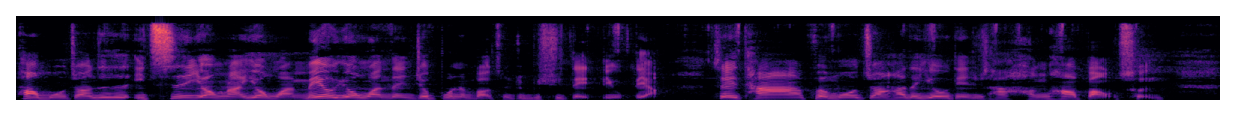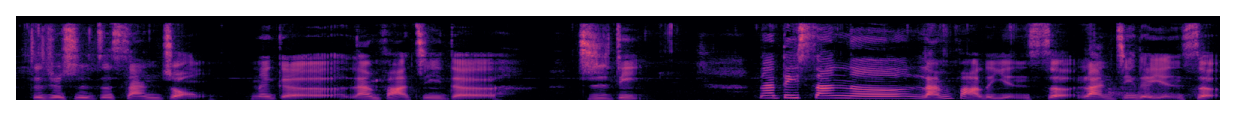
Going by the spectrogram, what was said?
泡沫状就是一次用了用完，没有用完的你就不能保存，就必须得丢掉。所以它粉末状它的优点就是它很好保存。这就是这三种那个染发剂的质地。那第三呢，染发的颜色，染剂的颜色。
